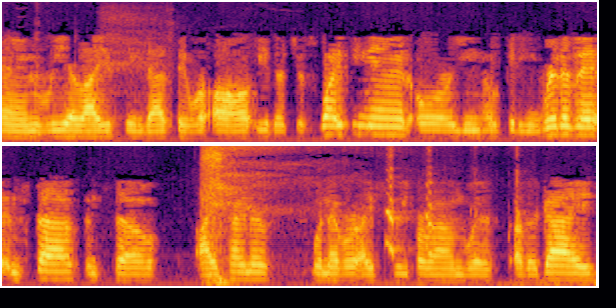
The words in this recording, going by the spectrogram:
and realizing that they were all either just wiping it or, you know, getting rid of it and stuff. And so I kind of, whenever I sleep around with other guys,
